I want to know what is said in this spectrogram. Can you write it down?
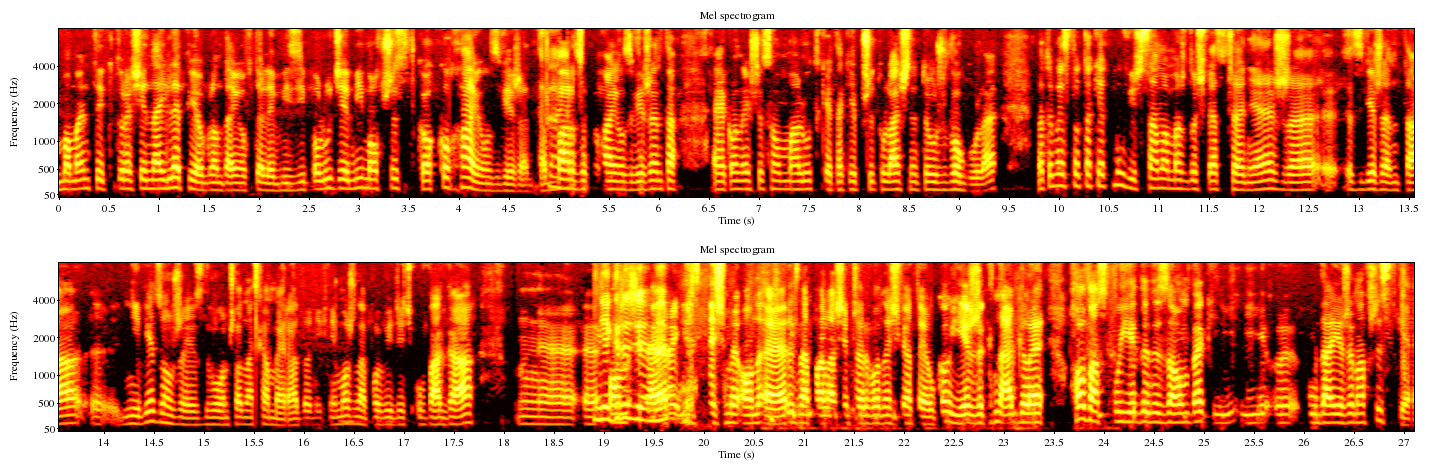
momenty, które się najlepiej oglądają w telewizji, bo ludzie mimo wszystko kochają zwierzęta, tak. bardzo kochają zwierzęta, a jak one jeszcze są malutkie, takie przytulaśne, to już w ogóle. Natomiast to tak jak mówisz, sama masz doświadczenie, że e, zwierzęta e, nie wiedzą, że jest włączona kamera, do nich nie można powiedzieć uwaga, mm, e, nie gryziemy. Air, jesteśmy on air, zapala się czerwone światełko i Jerzyk nagle chowa swój jedyny ząbek i, i udaje, że ma wszystkie.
